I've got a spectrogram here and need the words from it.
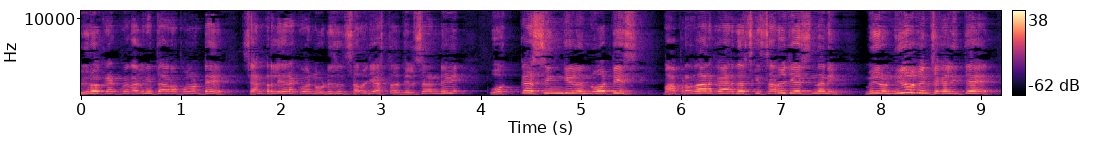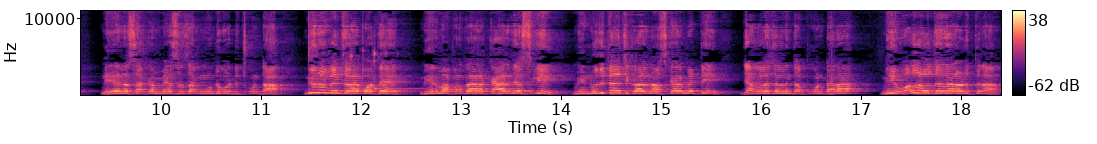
బ్యూరోక్రాట్ మీద అవినీతి ఆరోపణలు ఉంటే సెంట్రల్ ఏ రకమైన నోటీసులు సర్వ్ చేస్తారో తెలుసా అండి? ఒక్క సింగిల్ నోటీస్ మా ప్రధాన కార్యదర్శికి సర్వ్ చేసిందని మీరు నిరూపించగలిగితే నేను సగం మేసం సగం ఉండి కొట్టించుకుంటా. నిరూపించలేకపోతే మీరు మా ప్రధాన కార్యదర్శికి మీ నుదిటాంచి కాళ్ళు నమస్కారం పెట్టి జర్నలిజంని తప్పుకుంటారా? మీ వల్ల అవుతుందని అడుగుతున్నా.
